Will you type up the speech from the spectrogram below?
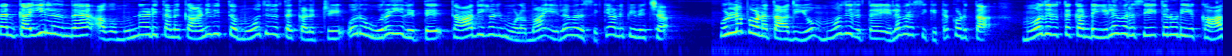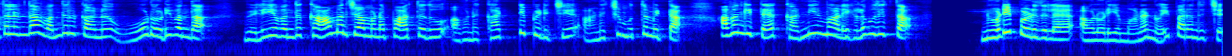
தன் கையில் இருந்த அவ முன்னாடி தனக்கு அணிவித்த மோதிரத்தை கழற்றி ஒரு உரையிலிட்டு தாதிகள் மூலமா இளவரசிக்கு அனுப்பி வச்சா. உள்ளே போன தாதியும் மோதிரத்தை இளவரசி கிட்ட கொடுத்தா. மோதிரத்தை கண்ட இளவரசி தன்னுடைய காதலன் தான் வந்திருக்கான்னு ஓடோடி வந்தா. வெளியே வந்து காமர்ஜாமனை பார்த்ததும் அவனை கட்டி பிடிச்சு அணைச்சு முத்தமிட்டா. அவங்கிட்ட கண்ணீர் மாலைகளை உதித்தா. நொடி பொழுதுல அவளுடைய மனநோய் பறந்துச்சு.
